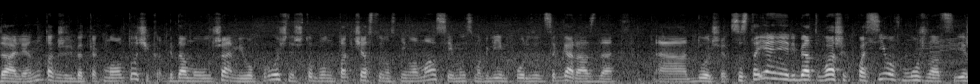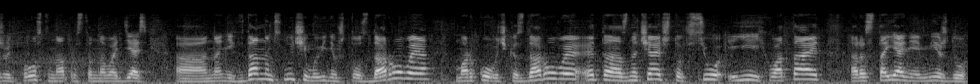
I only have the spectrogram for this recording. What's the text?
далее. Ну, также, ребят, как молоточек, когда мы улучшаем его прочность, чтобы он так часто у нас не ломался, и мы смогли им пользоваться гораздо а, дольше. Состояние, ребят, ваших посевов можно отслеживать просто-напросто наводясь а, на них. В данном случае мы видим, что здоровая, морковочка здоровая. Это означает, что все ей хватает. Расстояние между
